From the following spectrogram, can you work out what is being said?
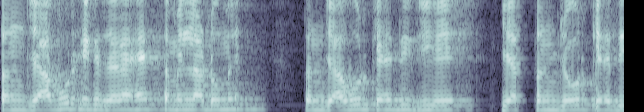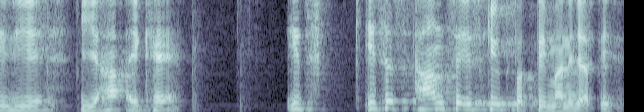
तंजावुर एक जगह है तमिलनाडु में। तंजावुर कह दीजिए या तंजोर कह दीजिए, यहाँ एक है। इस इस स्थान से इसकी उत्पत्ति मानी जाती है।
